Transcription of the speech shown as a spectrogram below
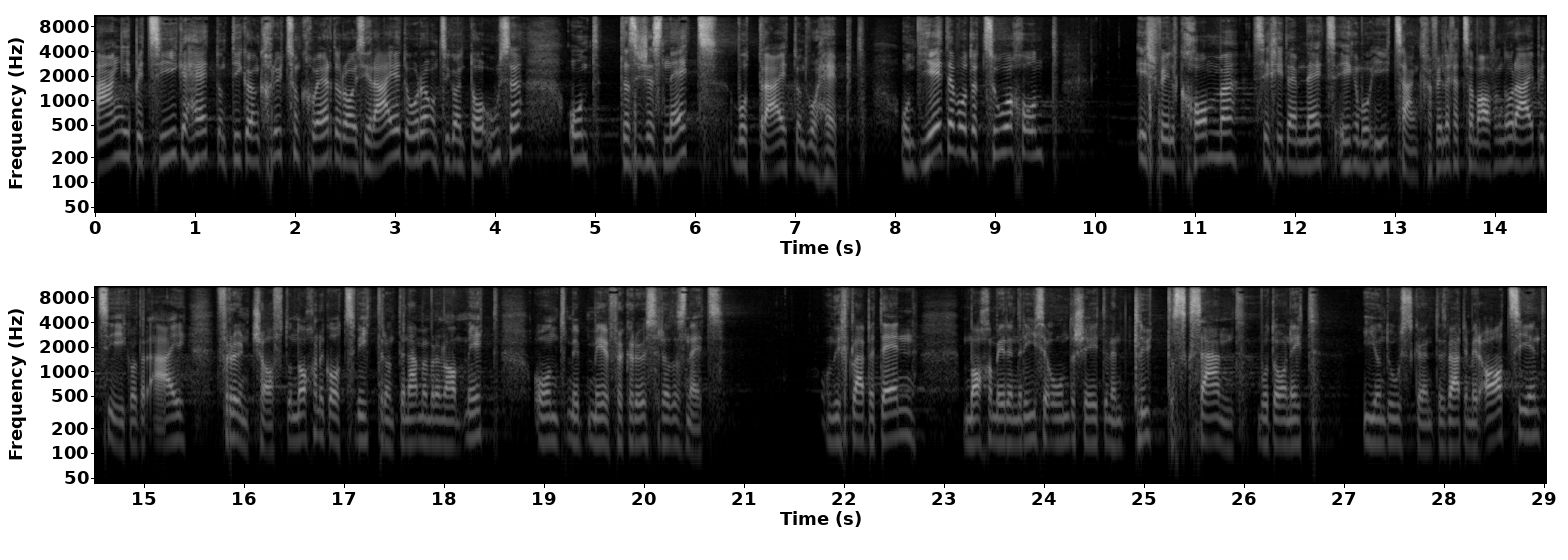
enge Beziehungen hat und die gehen kreuz und quer durch unsere Reihe durch und sie gehen hier raus und das ist ein Netz, das trägt und das hebt. Und jeder, der dazukommt, ist willkommen, sich in diesem Netz irgendwo einzuhängen. Vielleicht jetzt am Anfang nur eine Beziehung oder eine Freundschaft und nachher geht es weiter und dann nehmen wir einander mit und wir, wir vergrößern das Netz. Und ich glaube, dann machen wir einen riesen Unterschied, wenn die Leute das sehen, die hier nicht ein- und ausgehen. Dann werden wir anziehend,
